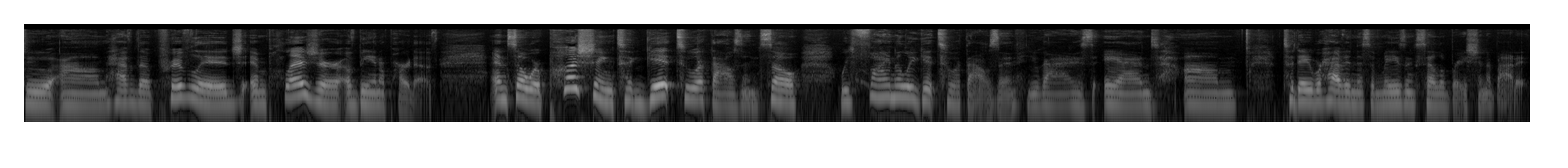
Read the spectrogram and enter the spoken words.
to um, have the privilege and pleasure of being a part of. And so we're pushing to get to a thousand. So we finally get to a thousand, you guys. And um, today we're having this amazing celebration about it.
